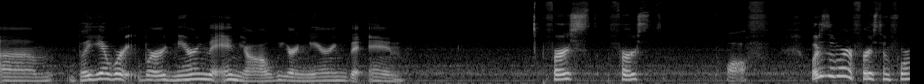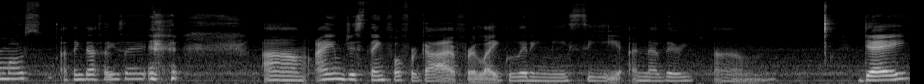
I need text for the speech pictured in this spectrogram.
Um, but yeah, we're we're nearing the end, y'all. We are nearing the end. First, first off what is the word? First and foremost i think that's how you say it. Um, i am just thankful for god for like letting me see another um, day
